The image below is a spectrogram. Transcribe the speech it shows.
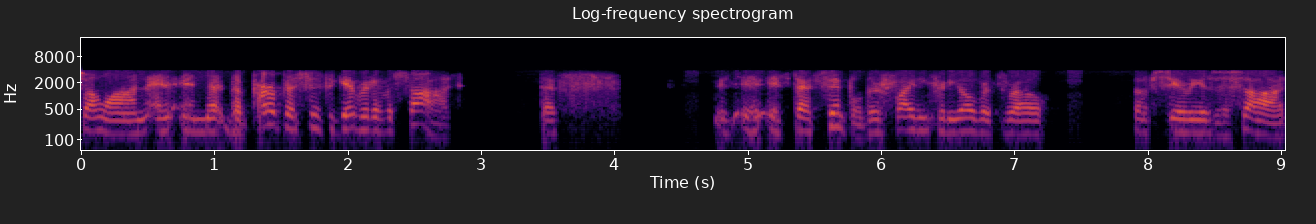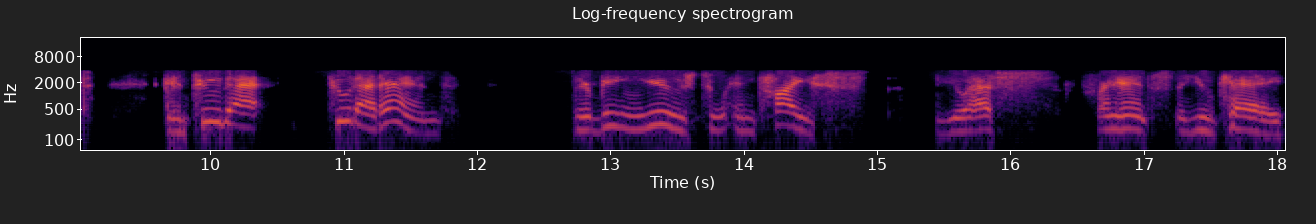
so on, and, and the, the purpose is to get rid of Assad. That's it, it's that simple. They're fighting for the overthrow of Syria's Assad, and to that to that end, they're being used to entice the U.S., France, the U.K.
